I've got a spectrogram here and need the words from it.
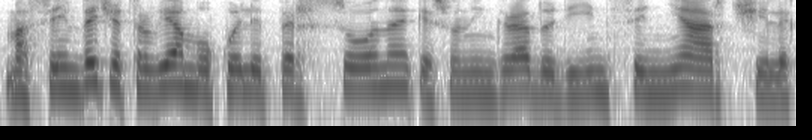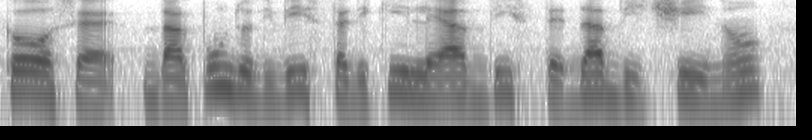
ma se invece troviamo quelle persone che sono in grado di insegnarci le cose dal punto di vista di chi le ha viste da vicino,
